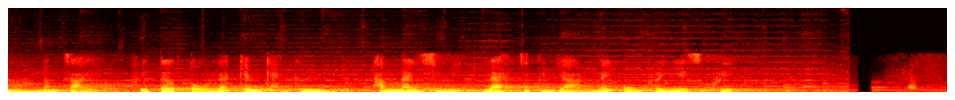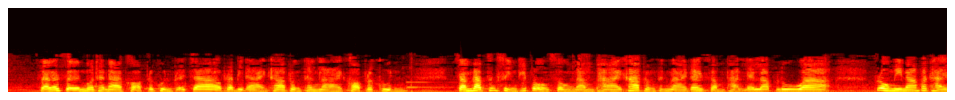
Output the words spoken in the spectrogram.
หนุนน้ำใจ ให้เติบโตและเข้มแข็งขึ้น ทั้งในชีวิตและจิตวิญญาณในองค์พระเยซูคริสต์สรรเสริญโมทนาขอบพระคุณพระเจ้า พระบิดาข้าพระองค์ทั้งหลายขอบพระคุณสำหรับทุกสิ่งที่พระองค์ทรงนำพาให้ข้าพระองค์ทั้งหลายได้สัมผัสและรับรู้ว่า พระองค์มีน้ำพระทัย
